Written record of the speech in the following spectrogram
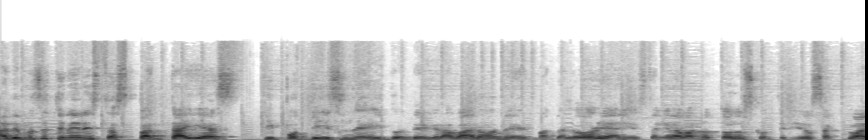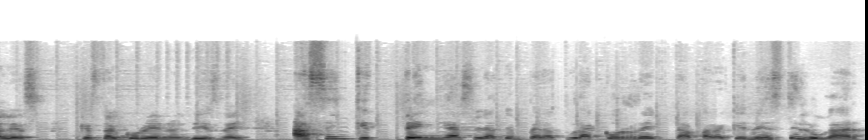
Además de tener estas pantallas tipo Disney, donde grabaron el Mandalorian y están grabando todos los contenidos actuales que están ocurriendo en Disney, hacen que tengas la temperatura correcta para que en este lugar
